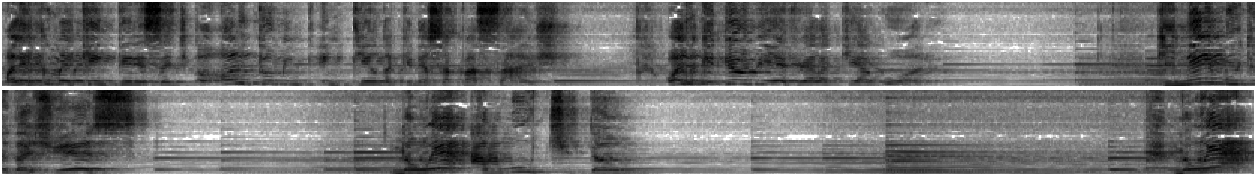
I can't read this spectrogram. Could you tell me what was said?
Olha como é que é interessante. Olha o que eu me entendo aqui nessa passagem. Olha o que Deus me revela aqui agora. Que nem muitas das vezes não é a multidão, não é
